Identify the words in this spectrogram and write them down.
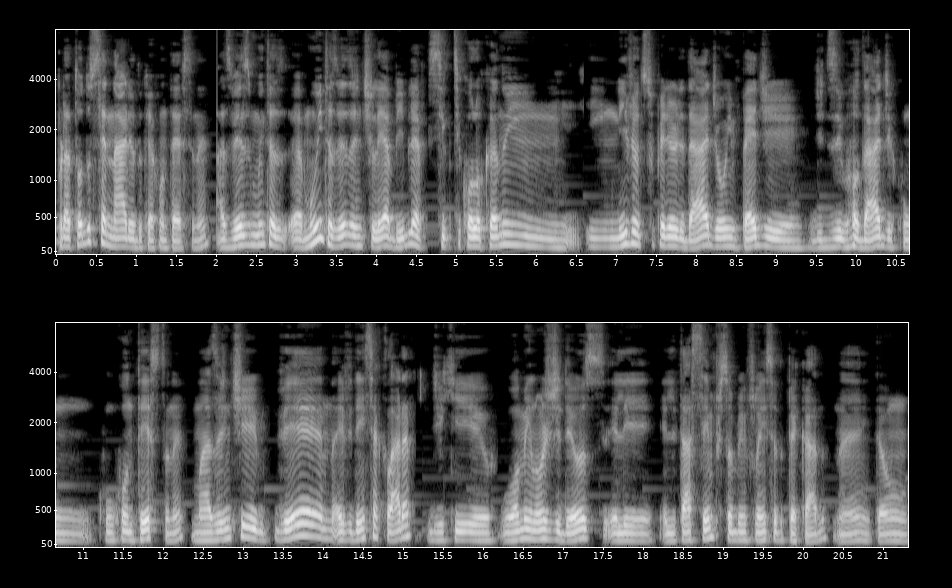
para todo o cenário do que acontece, né? Às vezes, muitas, é, muitas vezes a gente lê a Bíblia se, se colocando em, em nível de superioridade ou em pé de, de desigualdade com, com o contexto, né? Mas a gente vê a evidência clara de que o homem longe de Deus, ele, ele tá sempre sob a influência do pecado, né? Então,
